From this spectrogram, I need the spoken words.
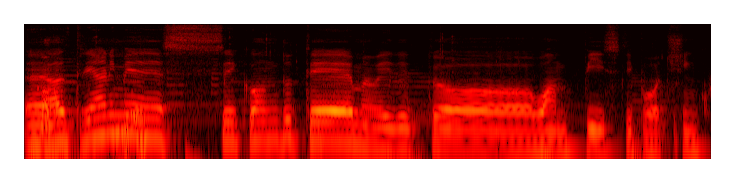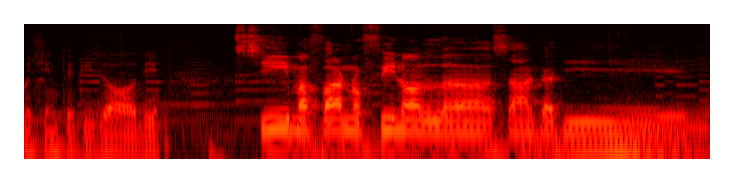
Eh, altri anime secondo te mi avevi detto One Piece tipo 500 episodi? Sì, ma faranno fino alla saga di... di...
